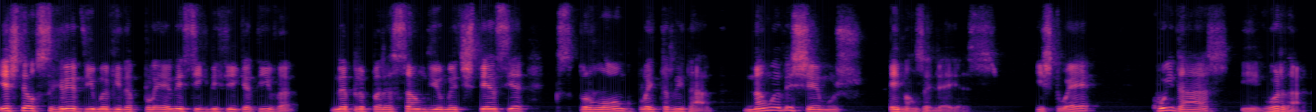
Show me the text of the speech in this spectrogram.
Este é o segredo de uma vida plena e significativa na preparação de uma existência que se prolongue pela eternidade. Não a deixemos em mãos alheias. Isto é, cuidar e guardar.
